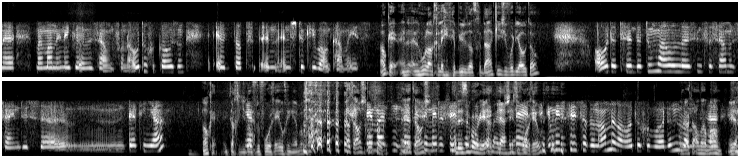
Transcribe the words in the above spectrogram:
uh, mijn man en ik hebben samen voor een auto gekozen uh, dat een, een stukje woonkamer is. Oké, en, en hoe lang geleden hebben jullie dat gedaan, kiezen voor die auto? Oh, dat, dat doen we al sinds we samen zijn, dus 13 jaar. Oké, ik dacht dat je het over de vorige eeuw ging hebben. Maar... nou, trouwens, nee, maar nee, trouwens. inmiddels is ja, dat is de vorige eeuw. Ja, ja, precies de vorige eeuw. Inmiddels is dat een andere auto geworden. Oh, want, een andere man. Uh, ja,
